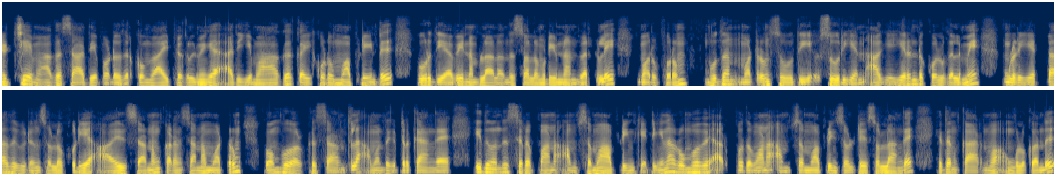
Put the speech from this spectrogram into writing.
நிச்சயமாக சாத்தியப்படுவதற்கும் வாய்ப்புகள் மிக அதிகமாக கைகூடும் அப்படின்ட்டு உறுதியாகவே நம்மளால் வந்து சொல்ல முடியும் நண்பர்களே. மறுபுறம் புதன் மற்றும் சூரிய சூரியன் ஆகிய இரண்டு கோள்களுமே உங்களுடைய எட்டாவது வீடுன்னு சொல்லக்கூடிய ஆயுள் ஸ்தானம் கடன் ஸ்தானம் மற்றும் வம்பு வழக்கு ஸ்தானத்தில் அமர்ந்துகிட்டு இருக்காங்க இது வந்து சிறப்பான அம்சமா அப்படின்னு கேட்டிங்கன்னா ரொம்பவே அற்புதமான அம்சம் அப்படின்னு சொல்லிட்டு சொல்லாங்க. இதன் காரணமாக உங்களுக்கு வந்து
